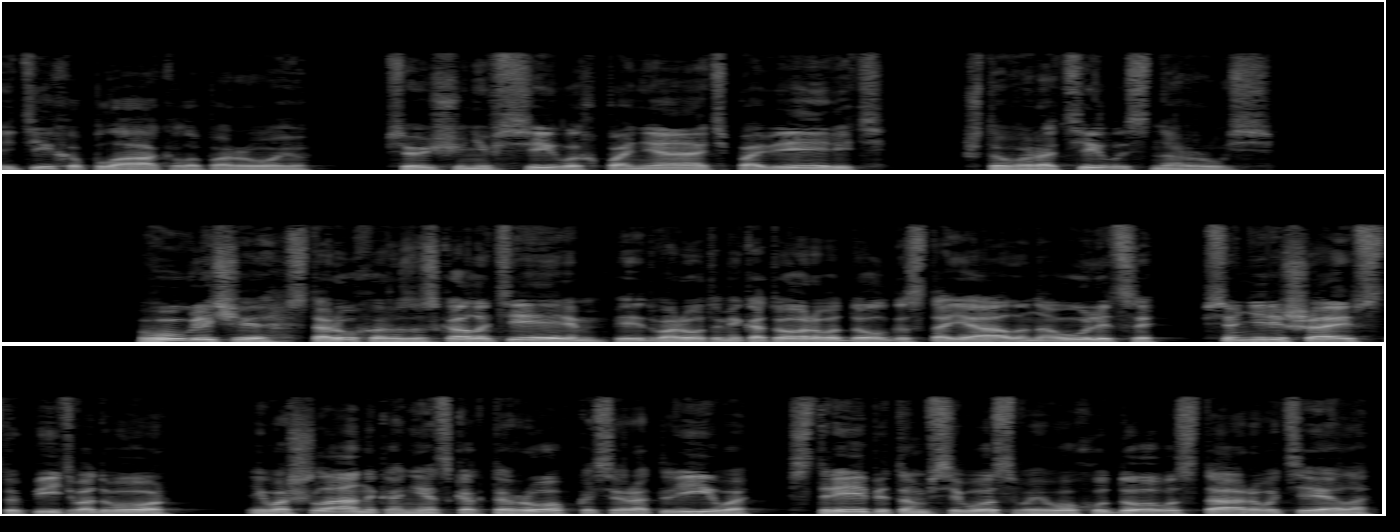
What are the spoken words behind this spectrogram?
и тихо плакала порою, все еще не в силах понять, поверить, что воротилась на Русь. В Угличе старуха разыскала терем, перед воротами которого долго стояла на улице, все не решаясь вступить во двор, и вошла, наконец, как-то робко, сиротливо, с трепетом всего своего худого старого тела.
